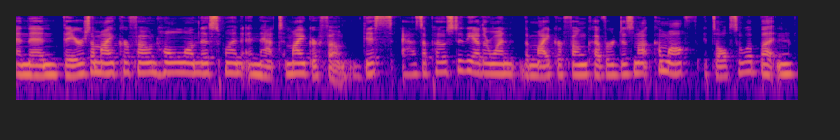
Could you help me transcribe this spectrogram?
and then there's a microphone hole on this one, and that's a microphone. This, as opposed to the other one, the microphone cover does not come off. It's also a button.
